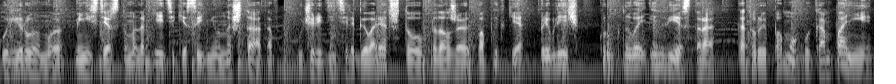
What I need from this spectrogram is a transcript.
курируемую Министерством энергетики Соединенных Штатов. Учредители говорят, что продолжают попытки привлечь крупного инвестора, который помог бы компании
